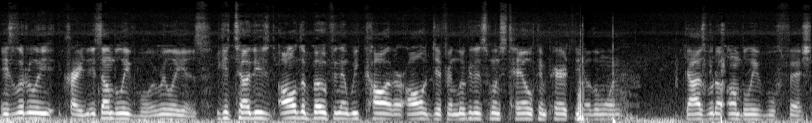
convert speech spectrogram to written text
is literally crazy. It's unbelievable. It really is. You can tell these all the bowfin that we caught are all different. Look at this one's tail compared to the other one. Guys, what an unbelievable fish.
